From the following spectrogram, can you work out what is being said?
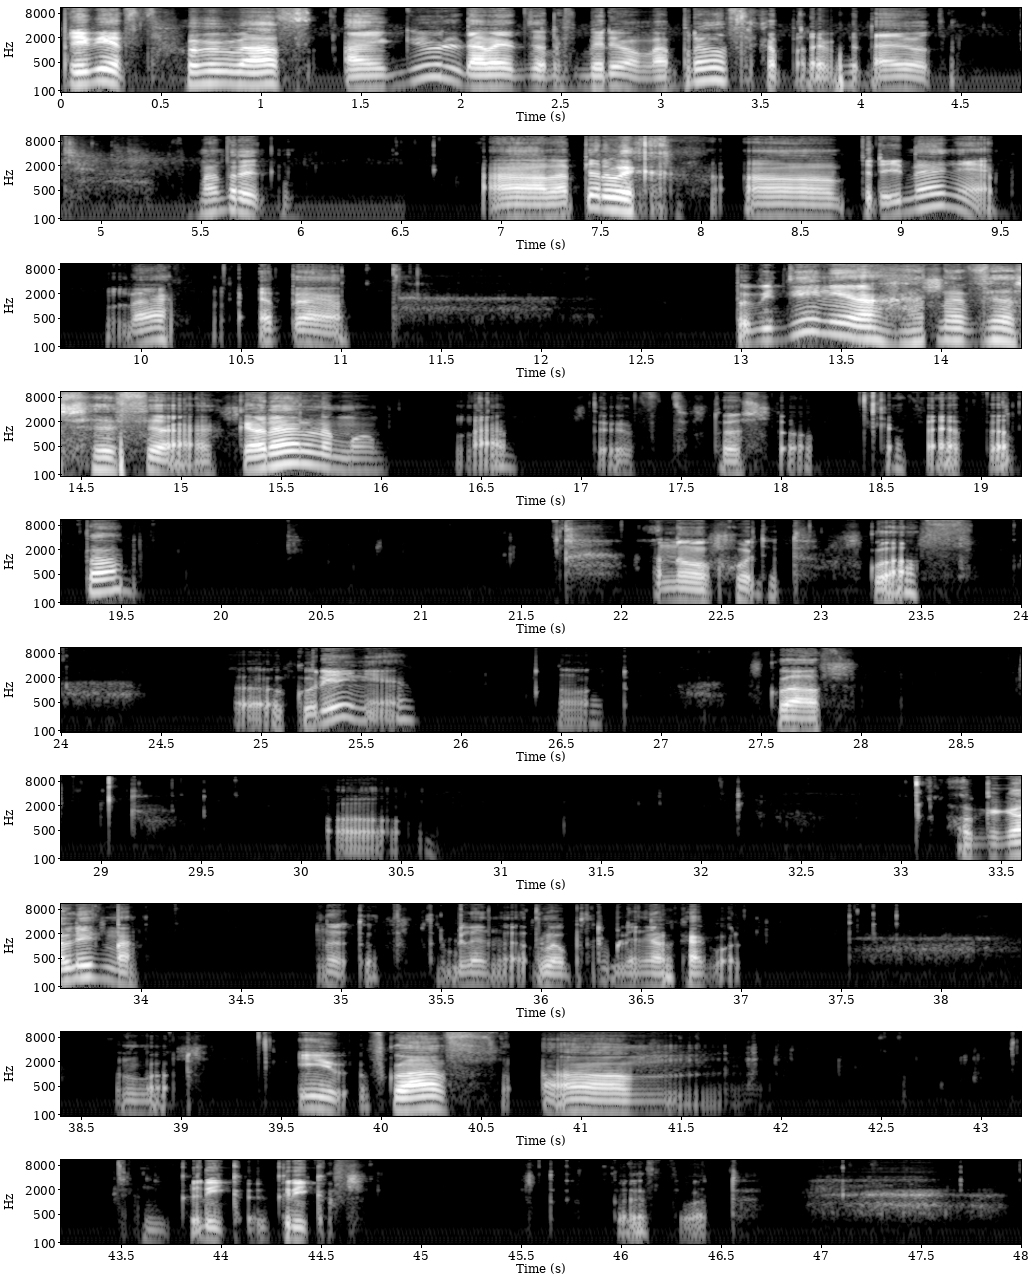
Приветствую вас, Айгуль. Давайте разберем вопросы, которые вы задаете. Смотрите, а, во-первых, а, переедание, да, это поведение, относящееся к оральному, да, то есть то, что касается рта, оно входит в класс э, курения, вот, в класс алкоголизма, ну, это употребление, злоупотребление алкоголя, вот, и в класс эм, крик, криков, то есть вот,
